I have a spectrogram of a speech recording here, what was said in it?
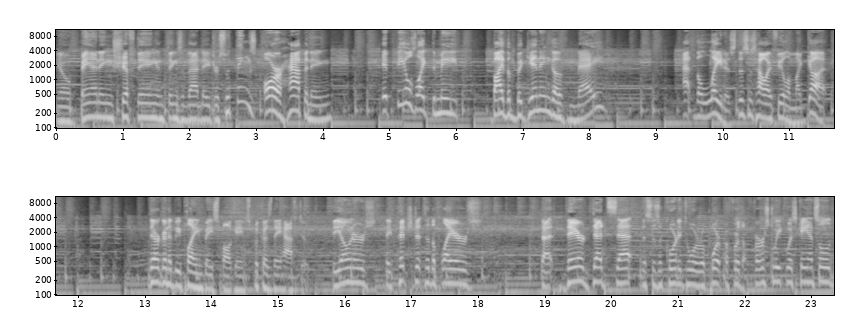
you know banning shifting and things of that nature. So things are happening. It feels like to me by the beginning of May at the latest. This is how I feel in my gut. They're going to be playing baseball games because they have to. The owners, they pitched it to the players that they're dead set. This is according to a report before the first week was canceled.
